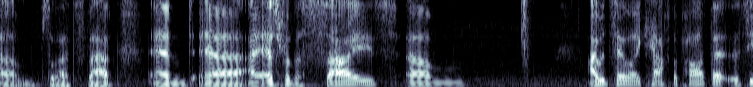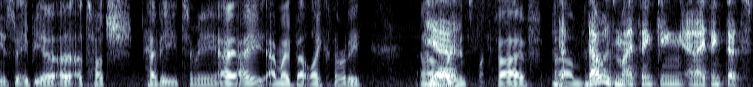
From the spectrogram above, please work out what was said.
um, so that's that. And uh, I, as for the size, um, I would say like half the pot. That it seems maybe a, a, a touch heavy to me. I, I, I might bet like thirty, um, Yeah. or even twenty five. Um, that was my thinking, and I think that's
